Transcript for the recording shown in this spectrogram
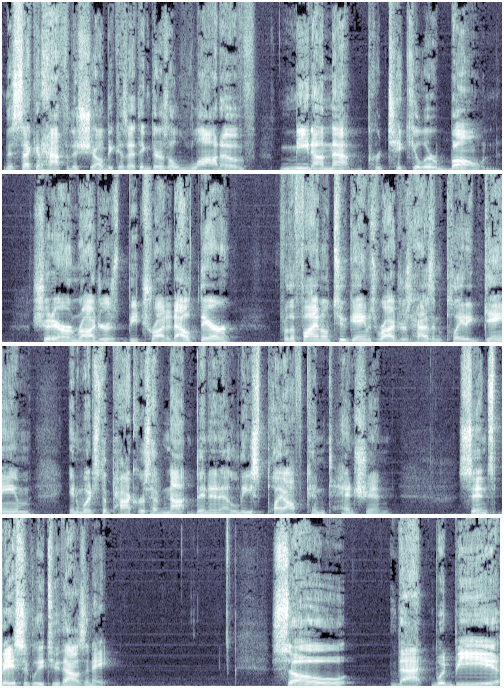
the second half of the show because I think there's a lot of meat on that particular bone. Should Aaron Rodgers be trotted out there for the final two games? Rodgers hasn't played a game in which the Packers have not been in at least playoff contention since basically 2008. So that would be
